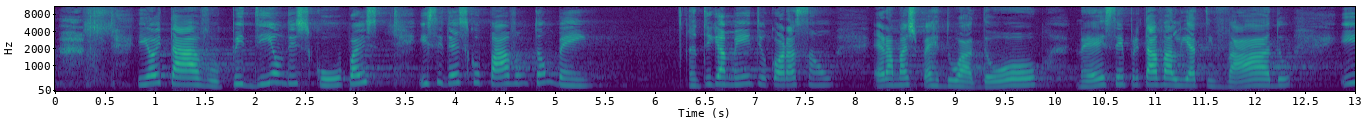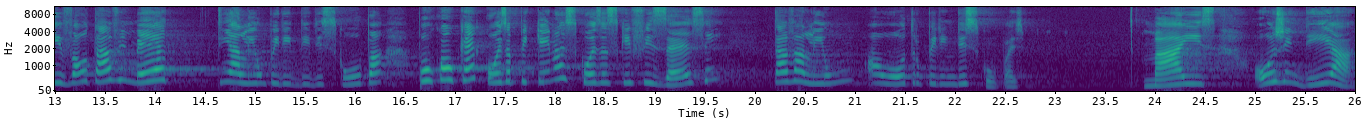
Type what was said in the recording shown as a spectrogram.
e oitavo, pediam desculpas e se desculpavam também. Antigamente o coração era mais perdoador, né? Sempre estava ali ativado e voltava e meia tinha ali um pedido de desculpa por qualquer coisa, pequenas coisas que fizessem, estava ali um ao outro pedindo desculpas. Mas hoje em dia,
